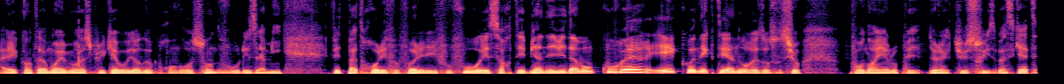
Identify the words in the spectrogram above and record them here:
Allez, quant à moi, il me reste plus qu'à vous dire de prendre soin de vous, les amis. Faites pas trop les fofolles et les foufous et sortez bien évidemment couverts et connectés à nos réseaux sociaux pour ne rien louper de l'actu Swiss Basket.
